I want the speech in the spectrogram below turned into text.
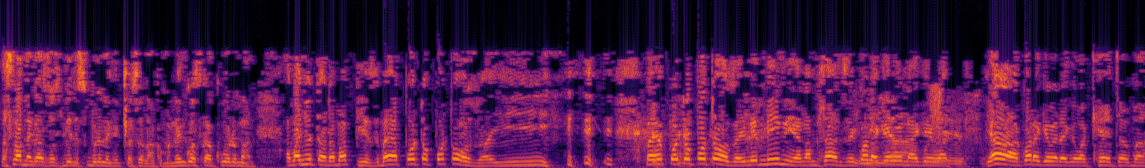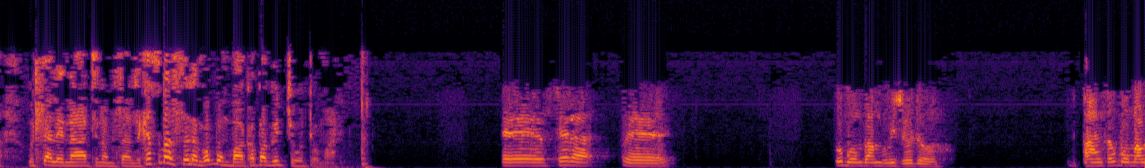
masilambe ngazo sibini sibulele ngexesha lakho mani enkosi kakhulu mani abanye ootata babhizi bayapotopotozwa yi bayapotopotozwa yile mini yanamhlanje kodwa ke wena ke ya kodwa ke wena ke wakhetha uba uhlale nathi namhlanje. Khe sibalisele ngobomi bakho apha kwijudo mani um sela um ubomi bam kwijudo phantsi ubomi bam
